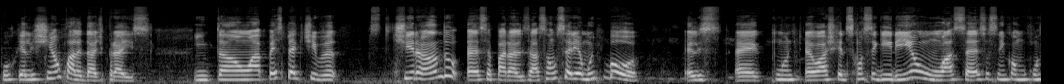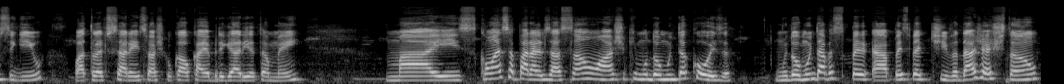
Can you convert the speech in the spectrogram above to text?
porque eles tinham qualidade para isso. Então a perspectiva, tirando essa paralisação, seria muito boa. Eles, é, eu acho que eles conseguiriam o acesso, assim como conseguiu. O Atlético Cearense, eu acho que o Calcaia brigaria também. Mas com essa paralisação, acho que mudou muita coisa. Mudou muito a, perspe a perspectiva da gestão,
